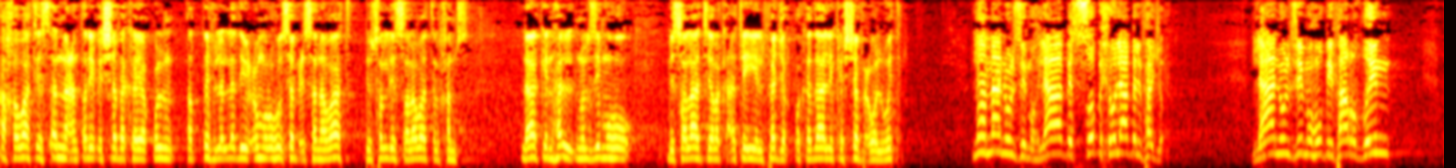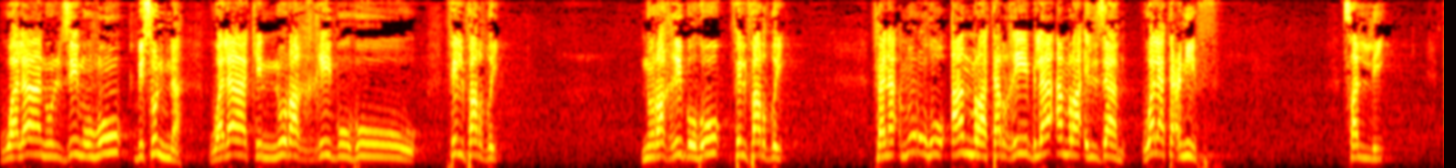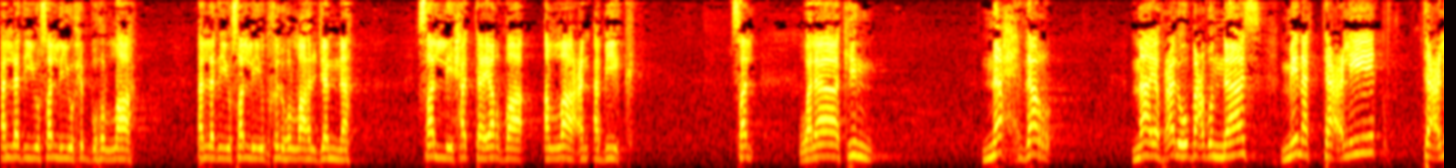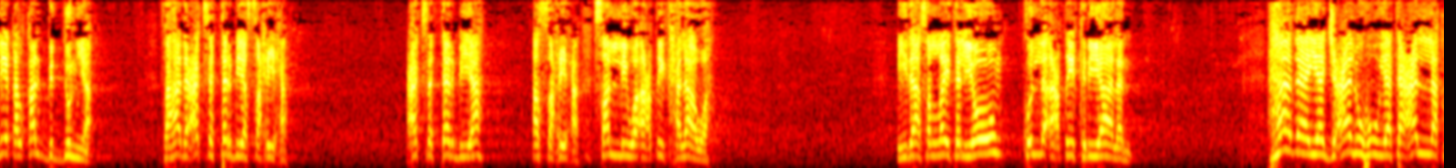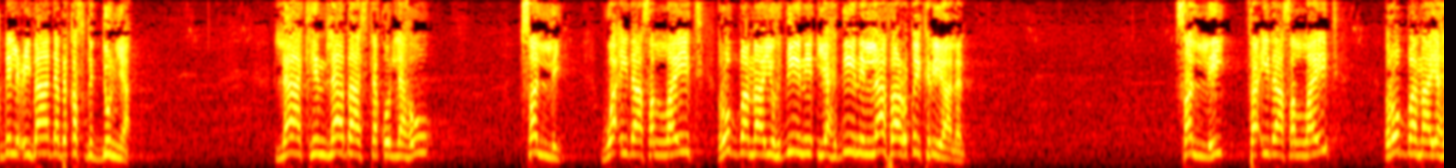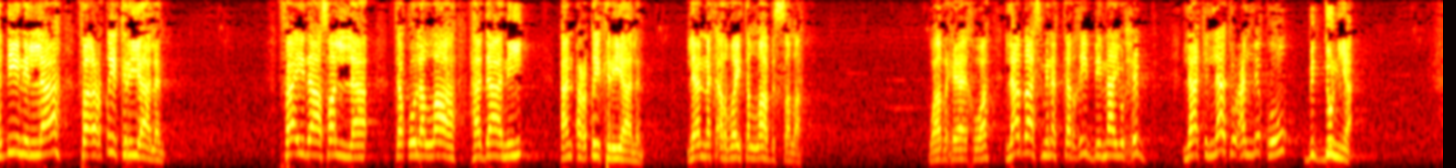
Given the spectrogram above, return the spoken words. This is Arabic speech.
أخوات يسألن عن طريق الشبكة يقول الطفل الذي عمره سبع سنوات يصلي الصلوات الخمس لكن هل نلزمه بصلاة ركعتي الفجر وكذلك الشفع والوتر؟ لا ما نلزمه لا بالصبح ولا بالفجر. لا نلزمه بفرض ولا نلزمه بسنة ولكن نرغبه في الفرض. نرغبه في الفرض. فنأمره أمر ترغيب لا أمر إلزام ولا تعنيف. صلي. الذي يصلي يحبه الله. الذي يصلي يدخله الله الجنة. صلي حتى يرضى الله عن أبيك. صل. ولكن نحذر ما يفعله بعض الناس من التعليق تعليق القلب بالدنيا. فهذا عكس التربية الصحيحة. عكس التربية الصحيحة. صلي وأعطيك حلاوة. إذا صليت اليوم كل أعطيك ريالا. هذا يجعله يتعلق بالعبادة بقصد الدنيا. لكن لا بأس تقول له صلي. وإذا صليت ربما يهديني يهديني الله فأعطيك ريالا. صلي فإذا صليت ربما يهديني الله فأعطيك ريالا. فإذا صلى تقول الله هداني أن أعطيك ريالا لأنك أرضيت الله بالصلاة. واضح يا إخوة؟ لا بأس من الترغيب بما يحب لكن لا تعلقه بالدنيا.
